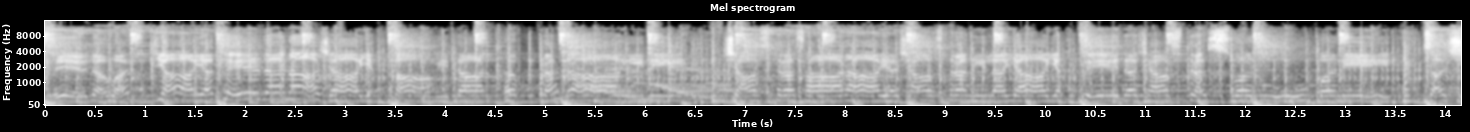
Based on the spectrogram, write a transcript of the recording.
भेदवर्ज्याय खेदनाशाय कामितार्थप्रदायिने शास्त्रसाराय शास्त्रनिलयाय वेदशास्त्रस्वरूपने सश्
